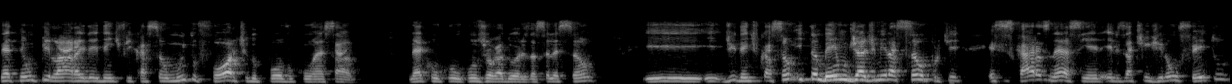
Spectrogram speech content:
né, tem um pilar aí da identificação muito forte do povo com essa, né, com, com, com os jogadores da seleção, e, e, de identificação e também um de admiração, porque esses caras, né, assim, eles atingiram um feito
